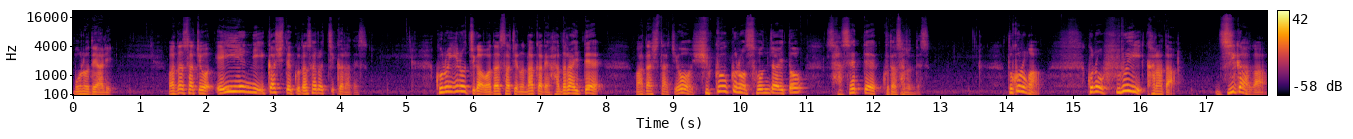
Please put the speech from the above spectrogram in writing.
ものであり私たちを永遠に生かしてくださる力です。この命が私たちの中で働いて私たちを祝福の存在とさせてくださるんです。ところがこの古い体自我が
